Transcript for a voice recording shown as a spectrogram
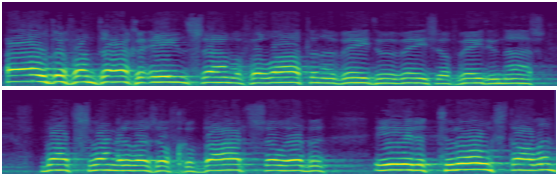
Al de vandaag eenzame verlatene weduwe wezen of weduwnaars. Wat zwanger was of gebaard zou hebben Heere, troost allen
